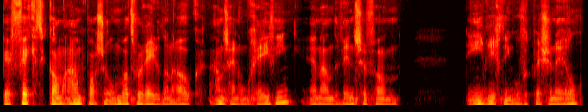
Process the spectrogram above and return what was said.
perfect kan aanpassen, om wat voor reden dan ook, aan zijn omgeving en aan de wensen van de inrichting of het personeel,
